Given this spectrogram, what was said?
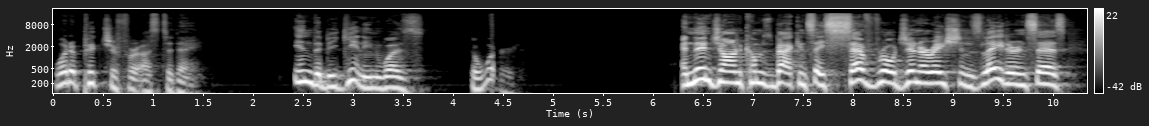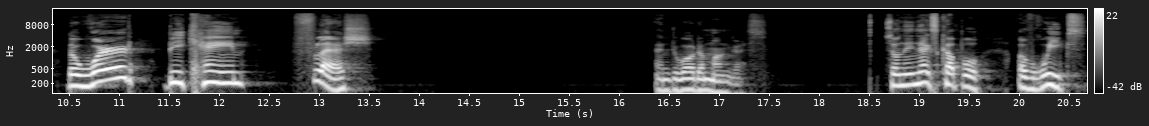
what a picture for us today. In the beginning was the Word. And then John comes back and says several generations later and says, the Word became flesh and dwelt among us. So, in the next couple of weeks,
